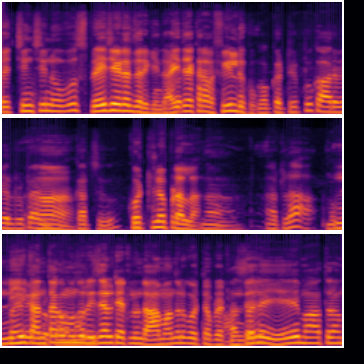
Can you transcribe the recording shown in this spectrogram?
వెచ్చించి నువ్వు స్ప్రే చేయడం జరిగింది ఐదు ఎకరాల ఫీల్డ్కు. ఒక ట్రిప్కి ఆరు వేల రూపాయలు. ఖర్చు. కొట్టినప్పుడల్లా. అట్లా నీకు అంతకు ముందు. రిజల్ట్ ఎట్లుండే? ఆ మందులు కొట్టినప్పుడు అసలు ఏ మాత్రం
